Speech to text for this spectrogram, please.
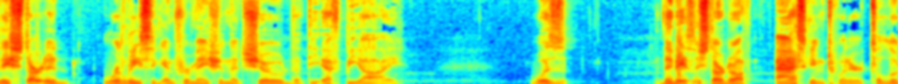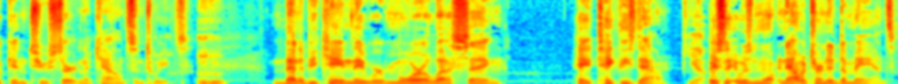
they started releasing information that showed that the FBI was. They basically started off asking Twitter to look into certain accounts and tweets. Mm-hmm. Then it became they were more or less saying, "Hey, take these down." Yeah. Basically, it was more. Now it turned into demands.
